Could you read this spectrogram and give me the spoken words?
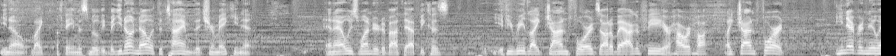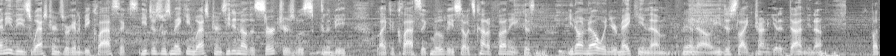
you know, like a famous movie. But you don't know at the time that you're making it. And I always wondered about that because if you read like John Ford's autobiography or Howard Hawk, like John Ford, he never knew any of these westerns were going to be classics. He just was making westerns. He didn't know The Searchers was going to be like a classic movie. So it's kind of funny because you don't know when you're making them. Yes. You know, you're just like trying to get it done. You know, But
